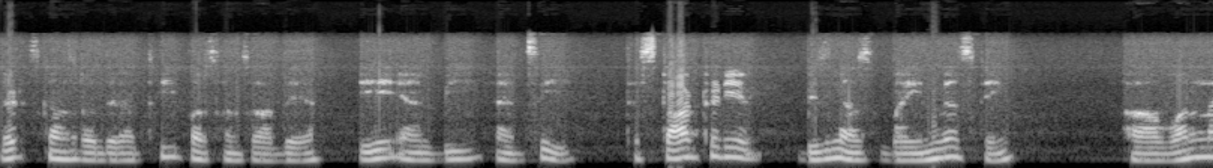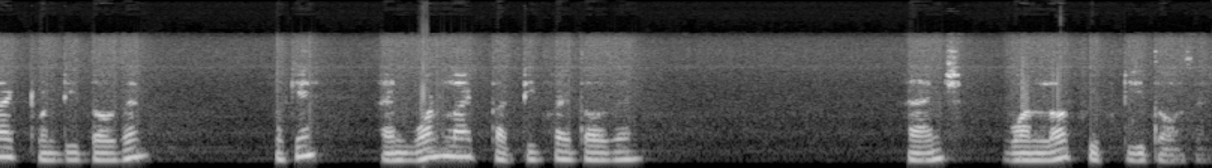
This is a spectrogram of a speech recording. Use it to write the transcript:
Let us consider there are three persons are there A and B and C. They started a business by investing uh, 1 lakh 20,000 okay and 1 lakh 35,000 and 1 lakh 50,000 okay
